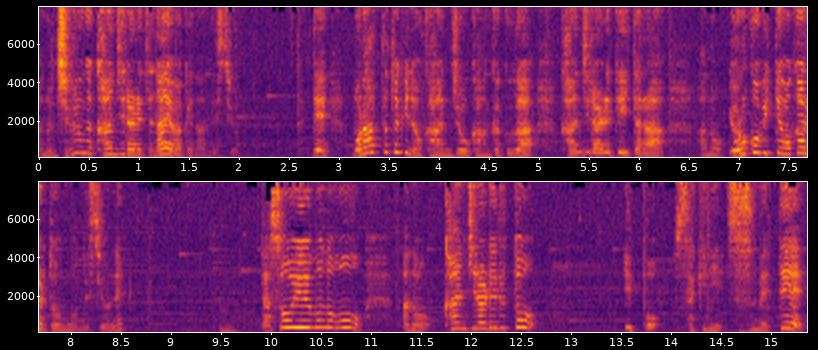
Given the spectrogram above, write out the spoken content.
あの自分が感じられてないわけなんですよ。でもらった時の感情感覚が感じられていたらあの喜びってわかると思うんですよね。うん、だそういうものをあの感じられると一歩先に進めて、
